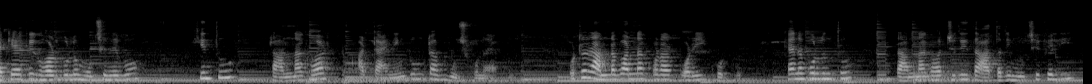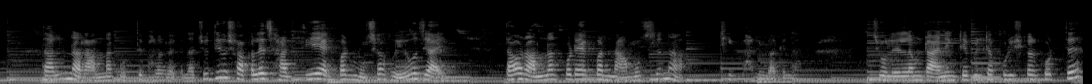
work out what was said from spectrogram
একে একে ঘরগুলো মুছে নেব, কিন্তু রান্নাঘর আর ডাইনিং রুমটা মুছবো না এখন। ওটা রান্না বান্না করার পরেই করব। কেন বলুন তো? রান্নাঘর যদি তাড়াতাড়ি মুছে ফেলি, তাহলে না রান্না করতে ভালো লাগে না। যদিও সকালে ঝাঁট দিয়ে একবার মোছা হয়েও যায়, তাও রান্নার পরে একবার না মুছলে না ঠিক ভালো লাগে না। চলে এলাম ডাইনিং টেবিলটা পরিষ্কার করতে।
